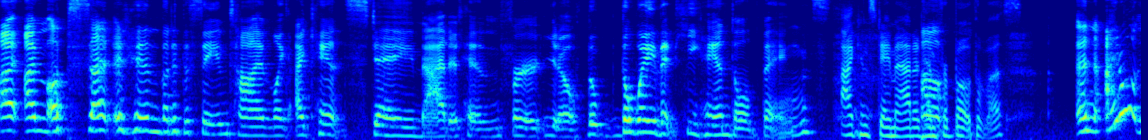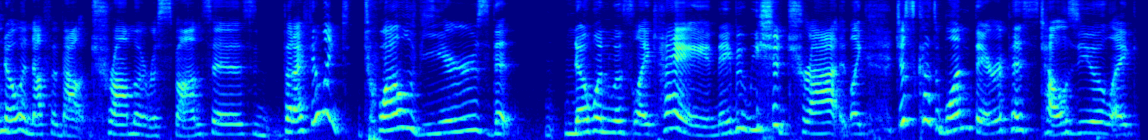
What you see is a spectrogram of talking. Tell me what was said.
I, I'm upset at him, but at the same time, like I can't stay mad at him for, you know, the the way that he handled things. I can stay mad at him um, for both of us. And I don't know enough about trauma responses, but I feel like 12 years that no one was like, hey, maybe we should try. Like, just because one therapist tells you, like,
